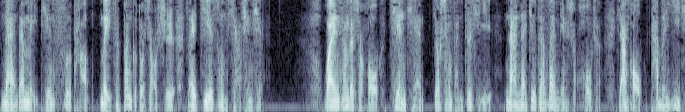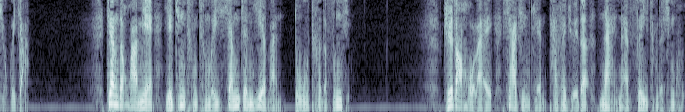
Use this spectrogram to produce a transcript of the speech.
奶奶每天四趟，每次半个多小时来接送夏倩倩。晚上的时候，倩倩要上晚自习，奶奶就在外面守候着，然后他们一起回家。这样的画面也经常成为乡镇夜晚独特的风景。直到后来，夏倩倩她才觉得奶奶非常的辛苦。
